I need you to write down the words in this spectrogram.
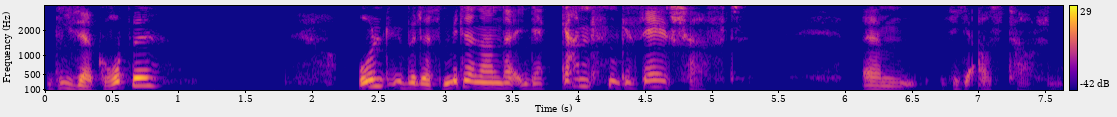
dieser Gruppe und über das Miteinander in der ganzen Gesellschaft ähm, sich austauschen.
